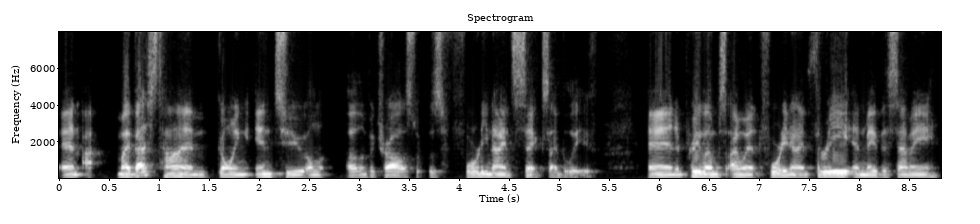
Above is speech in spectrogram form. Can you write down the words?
And I, my best time going into Olympic trials was 49.6 I believe. And in prelims I went 49.3 and made the semi.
